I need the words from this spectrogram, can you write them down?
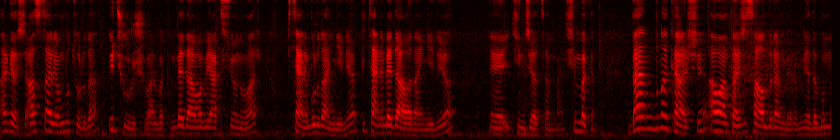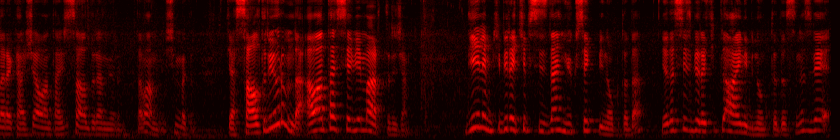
Arkadaşlar Astarion bu turda 3 vuruş var bakın bedava bir aksiyonu var. Bir tane buradan geliyor bir tane bedavadan geliyor e, ikinci atandan. Şimdi bakın ben buna karşı avantajlı saldıramıyorum ya da bunlara karşı avantajlı saldıramıyorum. Tamam mı? Şimdi bakın ya saldırıyorum da avantaj seviyemi arttıracağım. Diyelim ki bir rakip sizden yüksek bir noktada ya da siz bir rakiple aynı bir noktadasınız ve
